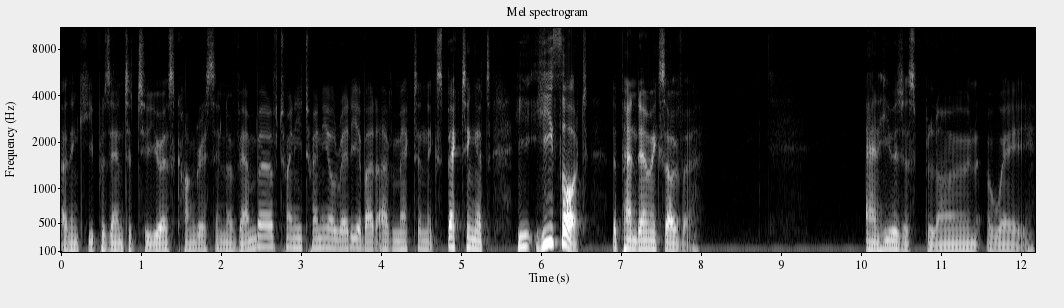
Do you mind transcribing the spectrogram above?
I think he presented to US Congress in November of 2020 already about ivermectin, expecting it. He, he thought the pandemic's over. And he was just blown away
